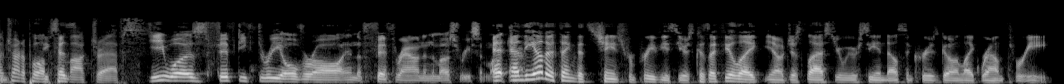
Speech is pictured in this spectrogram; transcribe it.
I'm trying to pull up some mock drafts. He was 53 overall in the fifth round in the most recent mock And, and the other thing that's changed from previous years, because I feel like you know, just last year we were seeing Nelson Cruz going like round 3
